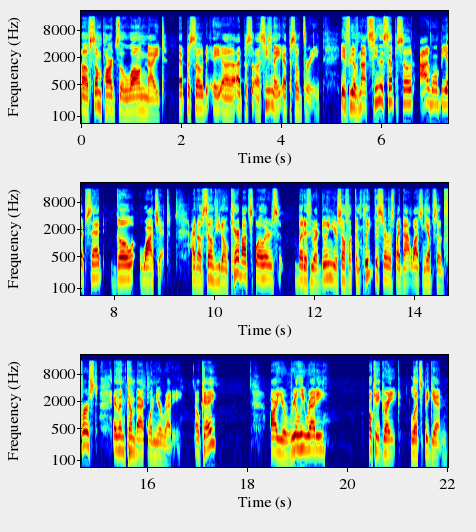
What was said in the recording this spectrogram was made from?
of some parts of the Long Night episode, uh, episode uh, season 8 episode 3 if you have not seen this episode i won't be upset. Go watch it. I know some of you don't care about spoilers but if you are doing yourself a complete disservice by not watching the episode first and then come back when you're ready okay? Are you really ready? Okay great. Let's begin.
